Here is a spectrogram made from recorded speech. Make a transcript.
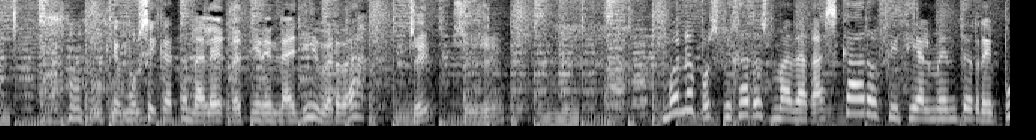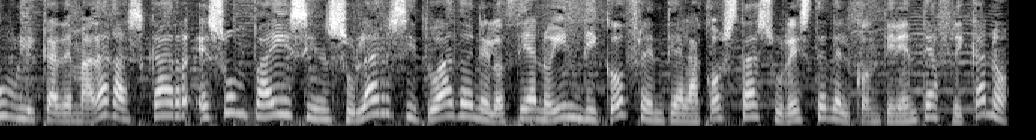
Qué música tan alegre tienen allí, ¿verdad? Sí, sí, sí. Bueno, pues fijaros, Madagascar, oficialmente República de Madagascar, es un país insular situado en el Océano Índico frente a la costa sureste del continente africano,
